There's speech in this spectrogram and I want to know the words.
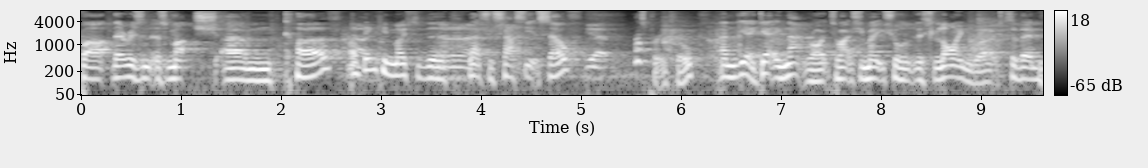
But there isn't as much um, curve, I think, in most of the, no, no. the actual chassis itself. Yeah. That's pretty cool. And yeah, getting that right to actually make sure that this line works, to then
